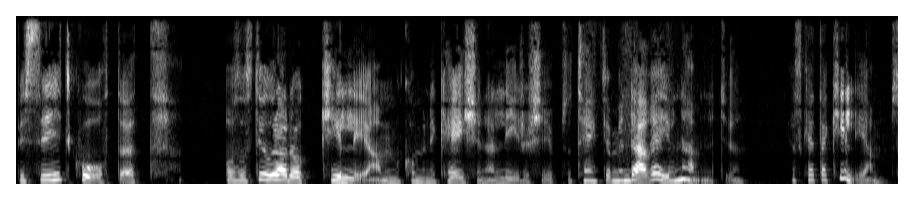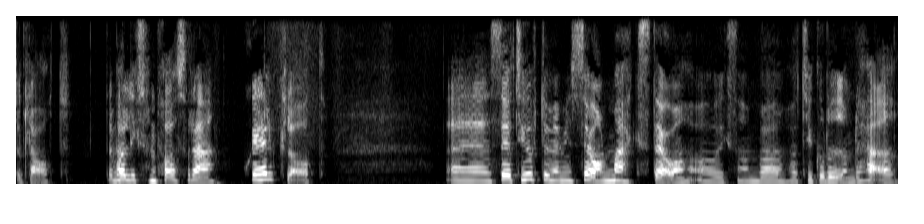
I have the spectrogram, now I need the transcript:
visitkortet och så stod där då Killiam, Communication and Leadership. Så tänkte jag, men där är ju namnet ju. Jag ska heta Killiam såklart. Det var liksom bara sådär självklart. Eh, så jag tog upp det med min son Max då och liksom, vad, vad tycker du om det här?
